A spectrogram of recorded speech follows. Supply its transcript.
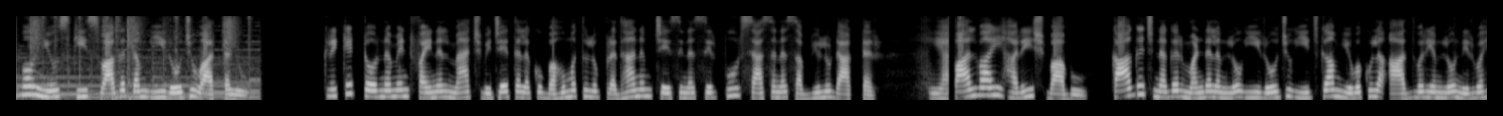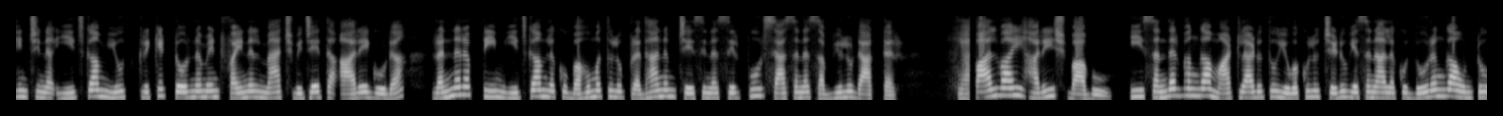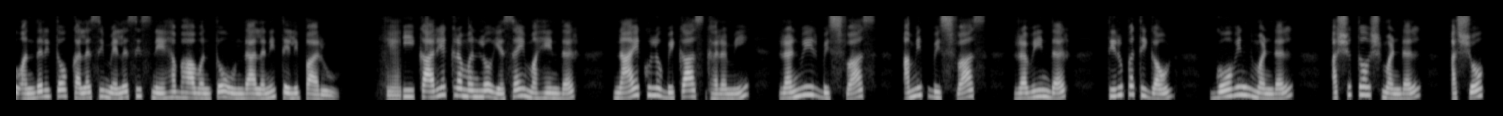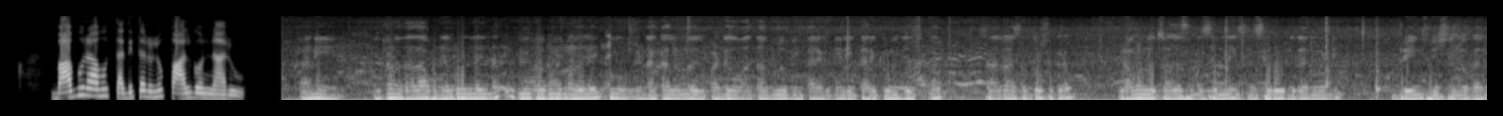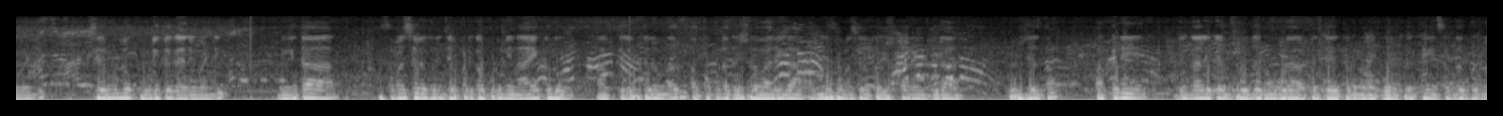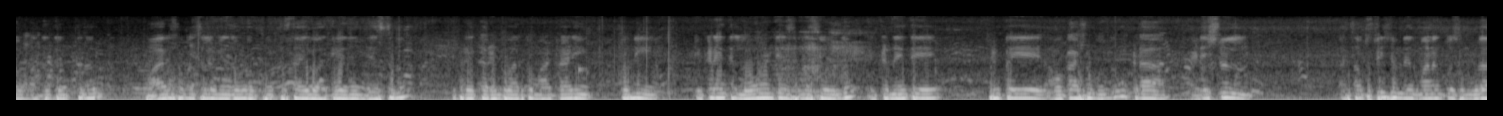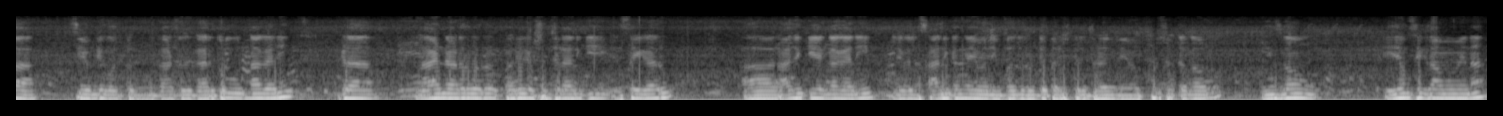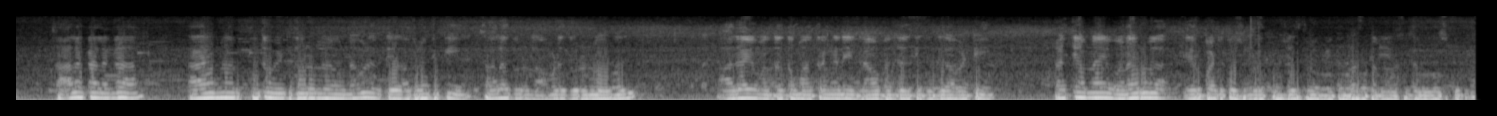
Rainbow న్యూస్కి స్వాగతం ఈ రోజు వార్తలు. క్రికెట్ టోర్నమెంట్ ఫైనల్ మ్యాచ్ విజేతలకు బహుమతులు ప్రదానం చేసిన సిర్పూర్ శాసన సభ్యులు డాక్టర్ పాల్వాయి హరీష్ బాబు. కాగజ్ నగర్ మండలంలో ఈ రోజు ఈజ్గాం యువకుల ఆధ్వర్యంలో నిర్వహించిన Eezgaon youth cricket tournament final match విజేత ఆరేగూడ రన్నరప్ టీం ఈజ్గాంలకు బహుమతులు ప్రదానం చేసిన సిర్పూర్ శాసన సభ్యులు డాక్టర్ పాల్వాయి హరీష్ బాబు. ఈ సందర్భంగా మాట్లాడుతూ యువకులు చెడు వ్యసనాలకు దూరంగా ఉంటూ అందరితో కలసి మెలసి స్నేహభావంతో ఉండాలని తెలిపారు. ఈ కార్యక్రమంలో ఎస్ఐ మహేందర్ నాయకులు వికాస్ ఘరమి రణ్వీర్ బిశ్వాస్ అమిత్ బిశ్వాస్ రవీందర్ తిరుపతి గౌడ్ గోవింద్ మండల్ అశుతోష్ మండల్ అశోక్ బాబురావు తదితరులు పాల్గొన్నారు. కానీ ఇట్లా దాదాపు నెల రోజులైందా? ఈ టోర్నమెంట్ మొదలై ఎండాకాలంలో ఈ పండుగ వాతావరణంలో మీ కార్య- మీరు ఈ కార్యక్రమం చేస్తున్నారు చాలా సంతోషకరం. గ్రామంలో చాలా సమస్యలు ఉన్నాయి. సిసి రోడ్లు కానివ్వండి డ్రైన్స్ విషయంలో కానివ్వండి చెరువుల్లో పూడిక కానివ్వండి. మిగతా సమస్యల గురించి ఎప్పటికప్పుడు మీ నాయకులు నాకు తెలుపుతూనే ఉన్నారు. తప్పకుండా దశల వారీగా అన్ని సమస్యల పరిష్కారానికి కూడా కృషి చేస్తాం. పక్కనే బెంగాలీ క్యాంప్ సోదరులు కూడా పెద్ద ఎత్తున మనకు ప్రతి సందర్భంలో మద్దతు తెలుపుతున్నారు. వారి సమస్యల మీద కూడా పూర్తి స్థాయిలో అధ్యయనం చేస్తున్నాం. ఇప్పుడే కరెంటు వారితో మాట్లాడి కొన్ని ఎక్కడైతే లో అంటే సమస్య ఉందో ఎక్కడైతే ట్రిప్ అయ్యే అవకాశం ఉందో ఇక్కడ అడిషనల్ సబ్స్టేషన్ నిర్మాణం కోసం కూడా సిఎండి గారితో గారితో ఉన్నా కానీ ఇక్కడ ల్యాండ్ ఆర్డర్ పర్యవేక్షించడానికి ఎస్ఐ గారు రాజకీయంగా కానీ లేక స్థానికంగా ఏమైనా ఇబ్బందులు ఉంటే పరిష్కరించడానికి మేము ఎప్పుడు సిద్ధంగా ఉన్నాం. ఈజ్గాం ఏజెన్సీ గ్రామమైనా? చాలా కాలంగా ఆయన కూత వీటి దూరంలో ఉన్నా కూడా అభివృద్ధికి చాలా దూరంలో ఆమడ దూరంలో ఉన్నది. ఆదాయం అంతంత మాత్రంగానే గ్రామ పంచాయతీకి ఉంది కాబట్టి ప్రత్యామ్నాయ వనరుల ఏర్పాటు కోసం కూడా కృషి చేస్తున్నాం. మీకు అందరూ తెలియజేసి తెలియజేసుకుంటున్నాం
